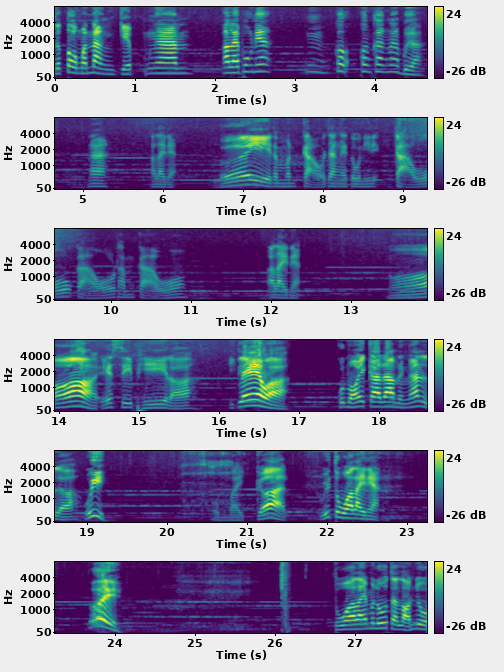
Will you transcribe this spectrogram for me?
จะต้องมานั่งเก็บงาน อะไรพวกเนี้ย อืมก็ค่อนข้างน่าเบื่อนะ อะไรเนี่ย เฮ้ยทำไมมันเก่าจังไงตัวนี้เนี่ยเก่าเก่าทำเก่า อะไรเนี่ย อ๋อ SCP เหรอ อีกแล้วอะ คุณหมอเอกาดำอย่างนั้นเหรอ อุ้ย โอ้ my god อุ้ยตัวอะไรเนี่ย เฮ้ย ตัวอะไรไม่รู้แต่หลอนอยู่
